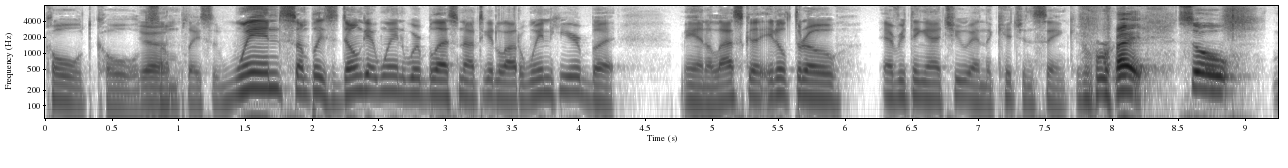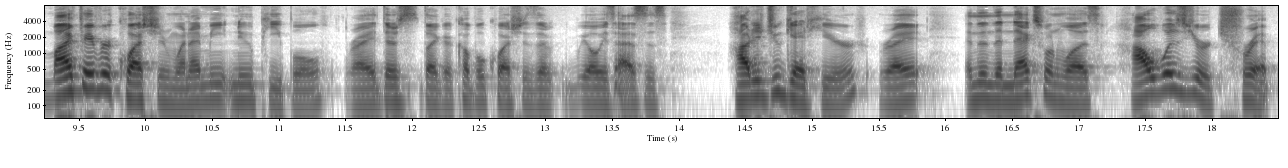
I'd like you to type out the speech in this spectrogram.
cold, cold Yeah. some places. Wind, some places don't get wind. We're blessed not to get a lot of wind here, but man, Alaska, it'll throw everything at you and the kitchen sink. right. So my favorite question when I meet new people, right? There's like a couple questions that we always ask is, how did you get here, right? And then the next one was, how was your trip,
